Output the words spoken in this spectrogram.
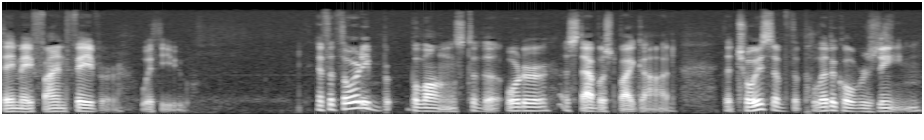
they may find favor with you. If authority b- belongs to the order established by God, the choice of the political regime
